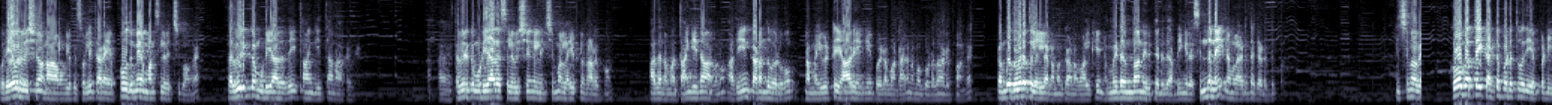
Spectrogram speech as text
ஒரே ஒரு விஷயம் நான் உங்களுக்கு சொல்லித்தரேன். எப்போதுமே மனசில் வச்சுக்கோங்க. தவிர்க்க முடியாததை தாங்கித்தான் ஆக வேண்டும். தவிர்க்க முடியாத சில விஷயங்கள் நிச்சயமாக லைஃப்பில் நடக்கும். அதை நம்ம தாங்கி தான் ஆகணும். அதையும் கடந்து வருவோம். நம்மை விட்டு யாரும் எங்கேயும் போயிட மாட்டாங்க. நம்ம கூட தான் இருப்பாங்க. ரொம்ப தூரத்தில் இல்லை நமக்கான வாழ்க்கை. நம்மிடம்தான் இருக்கிறது அப்படிங்கிற சிந்தனை நம்மளை அடுத்த கடத்துக்கும் நிச்சயமாக கோபத்தை கட்டுப்படுத்துவது எப்படி?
